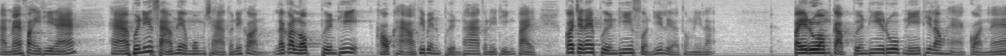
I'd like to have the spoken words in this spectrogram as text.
หันไหมฟังอีกทีนะ หาพื้นที่สามเหลี่ยมมุมฉากตัวนี้ก่อน แล้วก็ลบพื้นที่ขาวๆที่เป็นผืนผ้าตัวนี้ทิ้งไป ก็จะได้พื้นที่ส่วนที่เหลือตรงนี้ละ ไปรวมกับพื้นที่รูปนี้ที่เราหาก่อนหน้า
